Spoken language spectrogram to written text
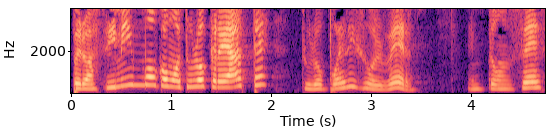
pero así mismo como tú lo creaste, tú lo puedes disolver. Entonces,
